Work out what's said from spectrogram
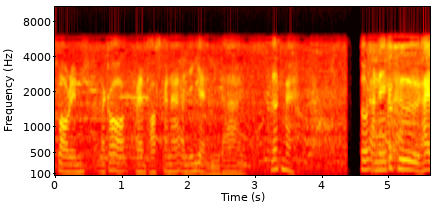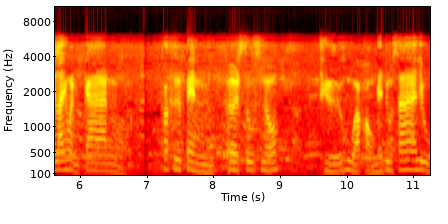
ฟลอเรนซ์แล้วก็แกรนทอสคานาอันยิ่งใหญ่นี้ได้ เลิศไหมส่วนอันนี้ก็คือไฮไลท์เหมือนกัน ก็คือเป็นเพอร์ซูสเนาะ ถือหัวของเมดูซ่าอยู่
